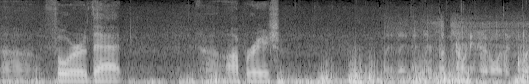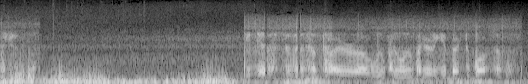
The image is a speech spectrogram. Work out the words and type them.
uh, for that uh, operation. 27 with question. Can you do this entire uh, loop loop here to get back to Boston?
